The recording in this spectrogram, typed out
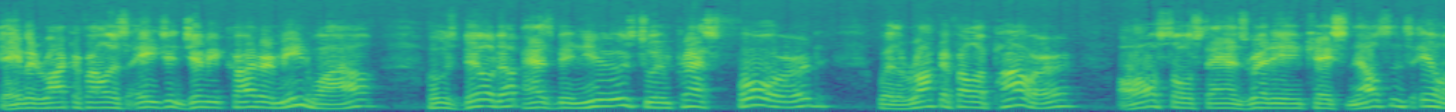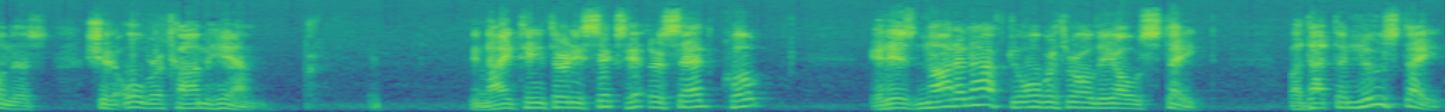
David Rockefeller's agent Jimmy Carter meanwhile whose buildup has been used to impress Ford with Rockefeller power, also stands ready in case Nelson's illness should overcome him. In 1936 Hitler said, quote, It is not enough to overthrow the old state, but that the new state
